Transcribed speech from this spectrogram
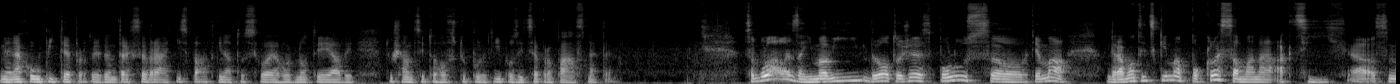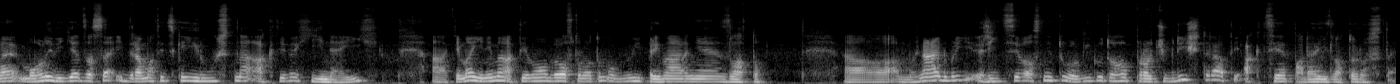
nenakoupíte, protože ten trh se vrátí zpátky na to svoje hodnoty a vy tu šanci toho vstupu do té pozice propásnete. Co bylo ale zajímavé, bylo to, že spolu s eh, těma dramatickýma poklesama na akcích eh, jsme mohli vidět zase i dramatický růst na aktivech jiných. A těma jinými aktivama bylo v tomto období primárně zlato. A možná je dobrý říct si vlastně tu logiku toho, proč když teda ty akcie padají, zlato roste.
